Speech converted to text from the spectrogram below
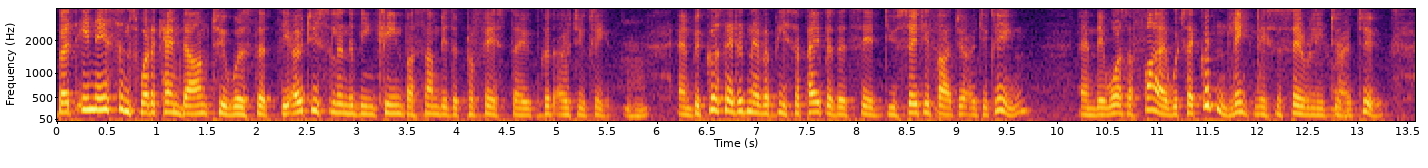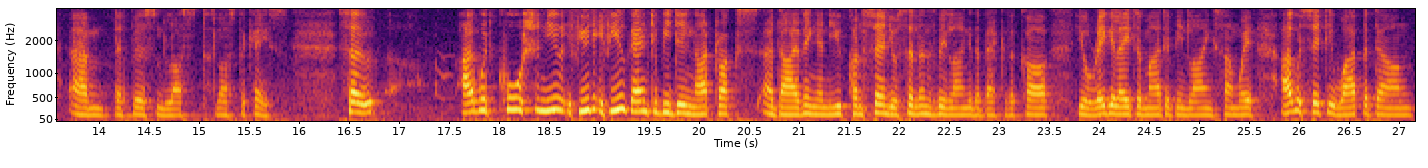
But in essence, what it came down to was that the O2 cylinder being cleaned by somebody that professed they could O2 clean. Mhm. And because they didn't have a piece of paper that said you certified to O2 clean, and there was a fire which they couldn't link necessarily to the two, um, that person lost lost the case. So I would caution you if you if you're going to be doing nitrox uh, diving and you're concerned your cylinder's been lying in the back of the car, your regulator might have been lying somewhere. I would certainly wipe it down.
